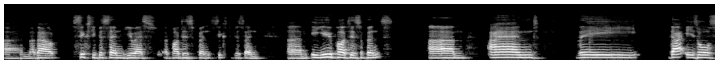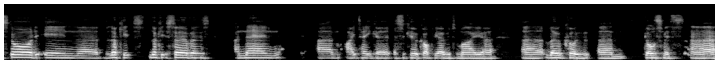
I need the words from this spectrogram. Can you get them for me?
um, about 60% US participants, 60% um, EU participants. Um, and the that is all stored in uh, the Lookit, Lookit servers, and then um, I take a, a, secure copy over to my uh, uh, local um, goldsmiths uh,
